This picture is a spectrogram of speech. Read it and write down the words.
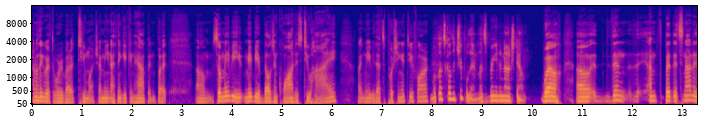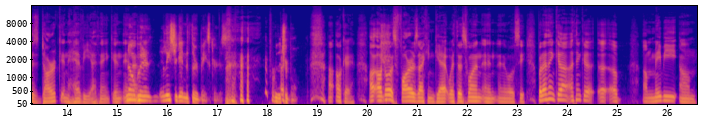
I don't think we have to worry about it too much. I mean, I think it can happen, but um, so maybe maybe a Belgian quad is too high. Like maybe that's pushing it too far. Well, let's go the triple then. Let's bring it a notch down. Well, uh, then I'm, but it's not as dark and heavy. I think. And, and no, I'm- but at least you're getting to third base, Curtis, for the triple. Uh, okay, I'll, I'll go as far as I can get with this one, and, and we'll see. But I think uh, I think a, a, a, um, maybe um,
